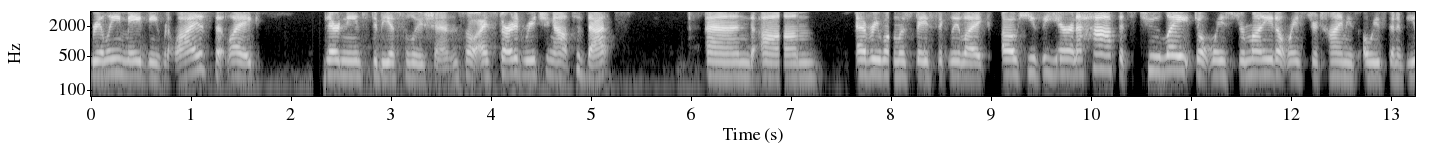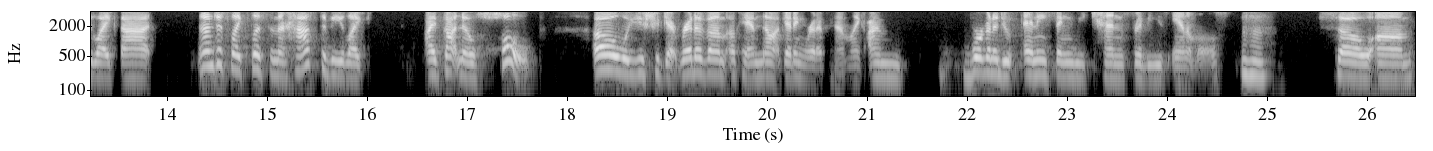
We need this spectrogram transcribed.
really made me realize that like there needs to be a solution. So I started reaching out to vets and um, everyone was basically like oh he's a year and a half it's too late don't waste your money don't waste your time he's always going to be like that. And i'm just like listen there has to be like i've got no hope. Oh well you should get rid of him. Okay i'm not getting rid of him. Like i'm we're going to do anything we can for these animals. Mm-hmm. so um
